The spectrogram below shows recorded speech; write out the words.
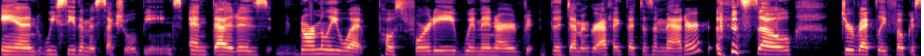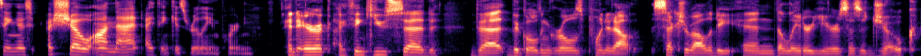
and we see them as sexual beings and that is normally what post 40 women are the demographic that doesn't matter so directly focusing a, a show on that i think is really important And Eric, I think you said that the Golden Girls pointed out sexuality in the later years as a joke,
